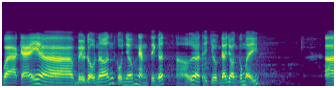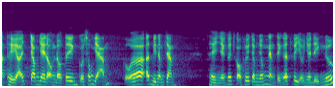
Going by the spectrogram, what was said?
Và cái uh, biểu đồ nến của nhóm ngành tiện ích ở thị trường Dow Jones của Mỹ à, thì ở trong giai đoạn đầu tiên của sóng giảm của S&P 500 thì những cái cổ phiếu trong nhóm ngành tiện ích ví dụ như điện nước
